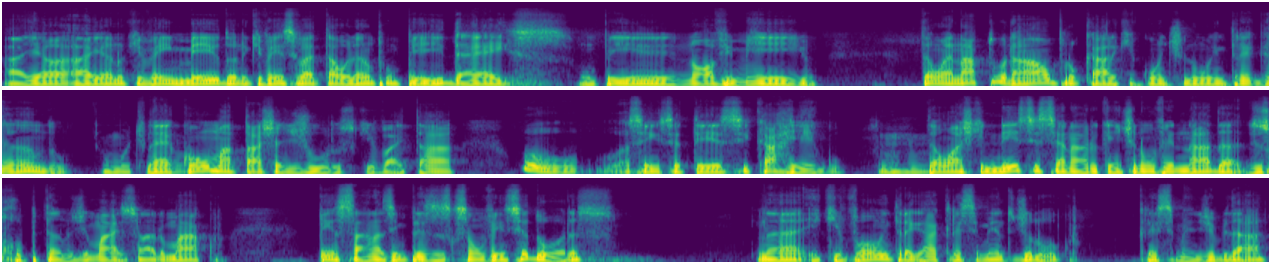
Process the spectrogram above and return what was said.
Aí, aí ano que vem, meio do ano que vem, você vai estar olhando para um PI 10, um PI 9,5. Então é natural para o cara que continua entregando, né, com uma taxa de juros que vai estar, tá, assim, você ter esse carrego. Uhum. Então acho que nesse cenário que a gente não vê nada disruptando demais o cenário macro, pensar nas empresas que são vencedoras, né, e que vão entregar crescimento de lucro, crescimento de EBITDA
